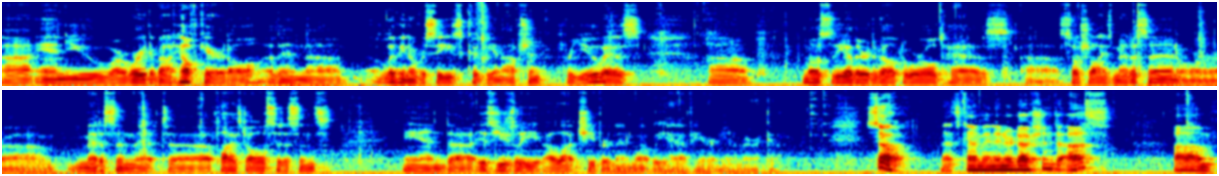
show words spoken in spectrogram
uh, and you are worried about health care at all, then uh, living overseas could be an option for you as uh, most of the other developed world has uh, socialized medicine or um, medicine that uh, applies to all citizens and uh, is usually a lot cheaper than what we have here in America. So, that's kind of an introduction to us. Um,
